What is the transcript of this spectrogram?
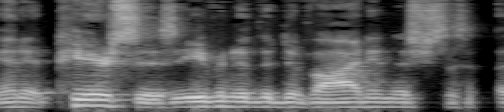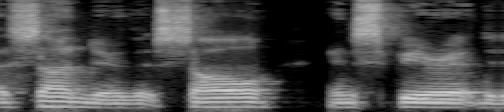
and it pierces even to the dividing asunder the soul and spirit, the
